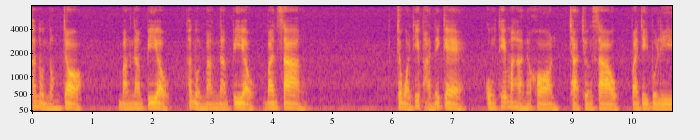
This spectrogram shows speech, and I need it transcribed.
ถนนหนองจอก บางน้ำเปรี้ยว ถนนบางน้ำเปรี้ยว บ้านสร้าง จังหวัดที่ผ่านได้แก่ กรุงเทพมหานคร ฉะเชิงเซาปราจีนบุรี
